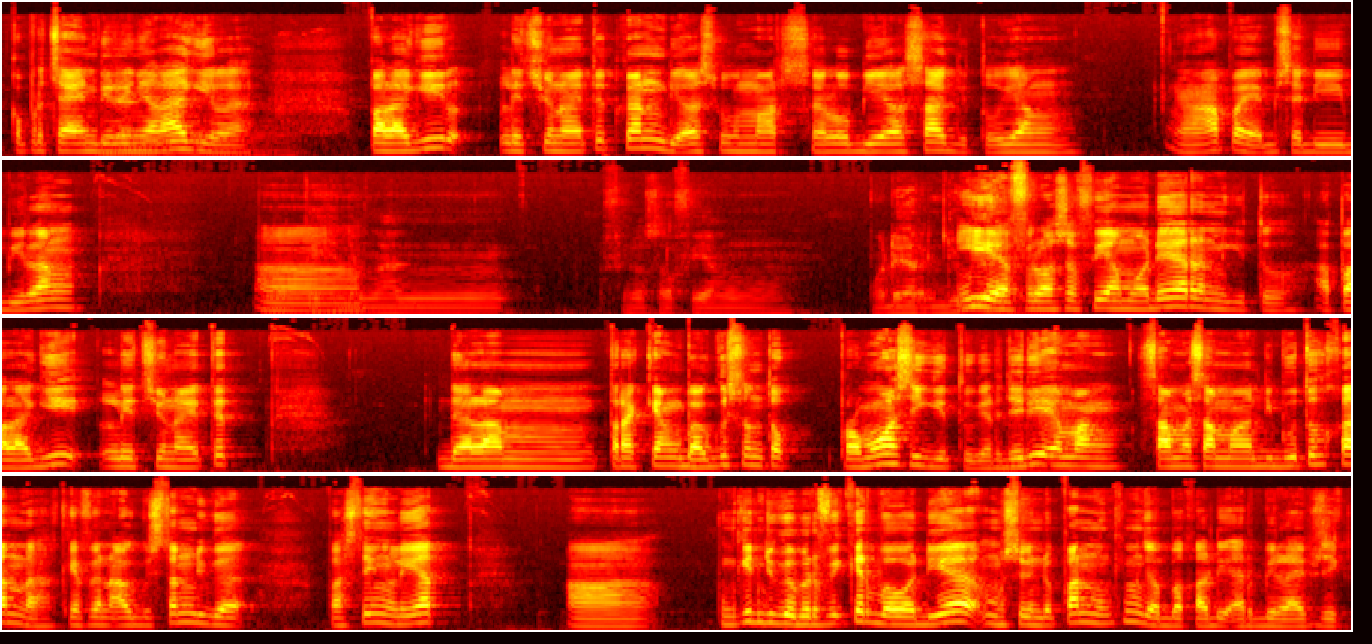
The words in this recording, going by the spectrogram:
kepercayaan dirinya lagi lah apalagi Leeds United kan diasuh Marcelo Bielsa gitu yang yang apa ya bisa dibilang eh, dengan filosofi yang modern juga. iya filosofi yang modern gitu apalagi Leeds United dalam track yang bagus untuk promosi gitu Ger. jadi emang sama-sama dibutuhkan lah. Kevin Agustan juga pasti ngelihat eh, mungkin juga berpikir bahwa dia musim depan mungkin nggak bakal di RB Leipzig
